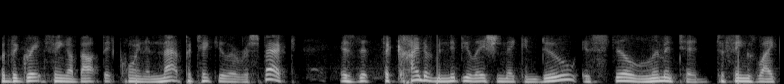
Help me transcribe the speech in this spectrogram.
But the great thing about Bitcoin in that particular respect is that the kind of manipulation they can do is still limited to things like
